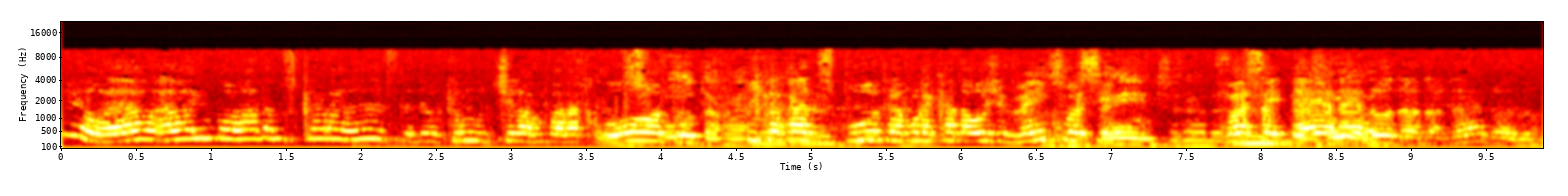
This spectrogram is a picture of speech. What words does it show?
meu, é, é a embolada dos caras antes, entendeu? Que um tirava um barato com o outro, Disputa, né? fica aquela disputa, e a molecada hoje vem com, esse, né, com essa ideia, né, do, ruas. do, do- né, do- do-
